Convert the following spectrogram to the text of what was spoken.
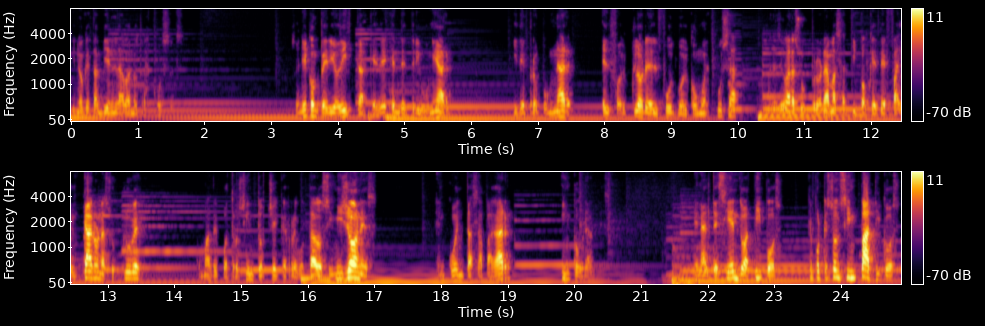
sino que también lavan otras cosas. Soñé con periodistas que dejen de tribunear y de propugnar el folclore del fútbol como excusa para llevar a sus programas a tipos que defalcaron a sus clubes con más de 400 cheques rebotados y millones en cuentas a pagar incobrables. enalteciendo a tipos que porque son simpáticos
